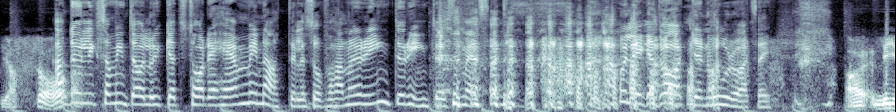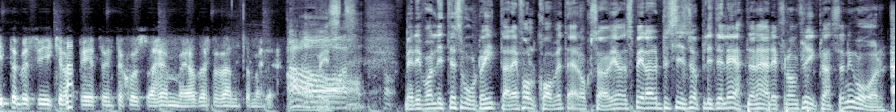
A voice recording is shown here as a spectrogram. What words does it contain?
Jaså? Att du liksom inte har lyckats ta dig hem i natt eller så, för han har ju ringt och ringt och smsat och legat vaken och oroat sig. Ja, lite besviken att Peter inte skjutsade hem mig. Jag hade förväntat mig det. Ja, visst. Men det var lite svårt att hitta det i folkhavet där också. Jag spelade precis upp lite läten härifrån flygplatsen igår.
